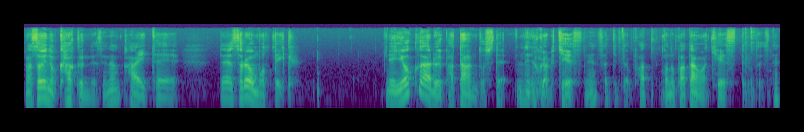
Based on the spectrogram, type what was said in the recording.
まあ、そういうのを書くんですよね。書いてでそれを持っていく。でよくあるパターンとして、ね、よくあるケースね。さっき言ったこのパターンはケースってことですね。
